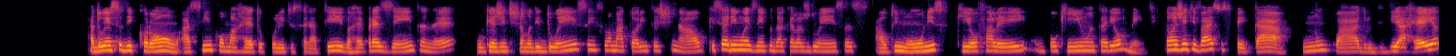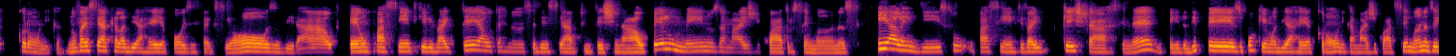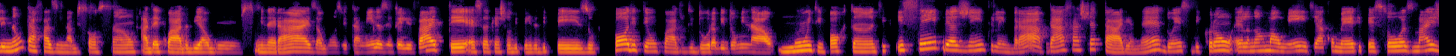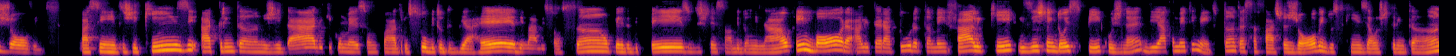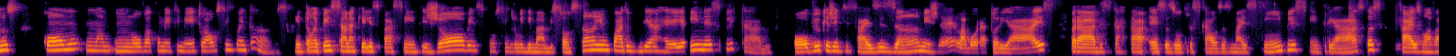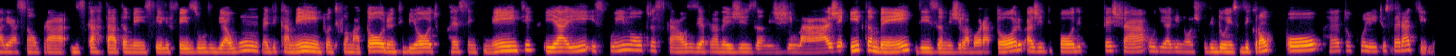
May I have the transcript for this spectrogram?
A doença de Crohn, assim como a retocolite ulcerativa, representa né, o que a gente chama de doença inflamatória intestinal, que seria um exemplo daquelas doenças autoimunes que eu falei um pouquinho anteriormente. Então, a gente vai suspeitar num quadro de diarreia crônica. Não vai ser aquela diarreia pós-infecciosa, viral. É um paciente que ele vai ter alternância desse hábito intestinal pelo menos há mais de quatro semanas. E, além disso, o paciente vai queixar-se, né, de perda de peso, porque uma diarreia crônica mais de quatro semanas, ele não está fazendo a absorção adequada de alguns minerais, algumas vitaminas, então ele vai ter essa questão de perda de peso, pode ter um quadro de dor abdominal muito importante e sempre a gente lembrar da faixa etária, né? Doença de Crohn, ela normalmente acomete pessoas mais jovens pacientes de 15 a 30 anos de idade que começam um quadro súbito de diarreia, de má absorção, perda de peso, distensão abdominal. Embora a literatura também fale que existem dois picos, né, de acometimento, tanto essa faixa jovem dos 15 aos 30 anos, como uma, um novo acometimento aos 50 anos. Então, é pensar naqueles pacientes jovens com síndrome de má absorção e um quadro de diarreia inexplicado. Óbvio que a gente faz exames né, laboratoriais para descartar essas outras causas mais simples, entre aspas, faz uma avaliação para descartar também se ele fez uso de algum medicamento anti-inflamatório, antibiótico recentemente, e aí, excluindo outras causas e através de exames de imagem e também de exames de laboratório, a gente pode fechar o diagnóstico de doença de Crohn ou retocolite ulcerativa.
